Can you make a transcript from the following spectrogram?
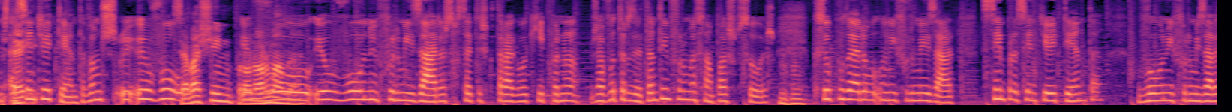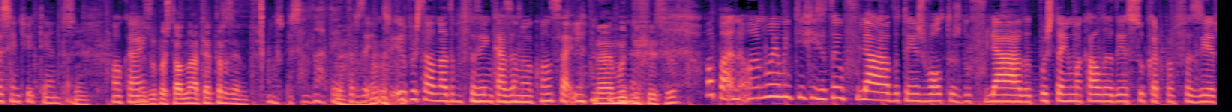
Isto a é- 180. Vamos, eu vou. Isso é baixinho, para o normal, vou, é? eu vou uniformizar as receitas que trago aqui para não, já vou trazer tanta informação para as pessoas Uhum. que se eu puder uniformizar sempre a 180, vou uniformizar a 180. Sim. Ok? Mas o pastel de nata é 300. O pastel de nata é 300. Eu o pastel de nata para fazer em casa não aconselho. Não é muito difícil? Opa, não, não é muito difícil. Tem o folhado, tem as voltas do folhado, depois tem uma calda de açúcar para fazer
